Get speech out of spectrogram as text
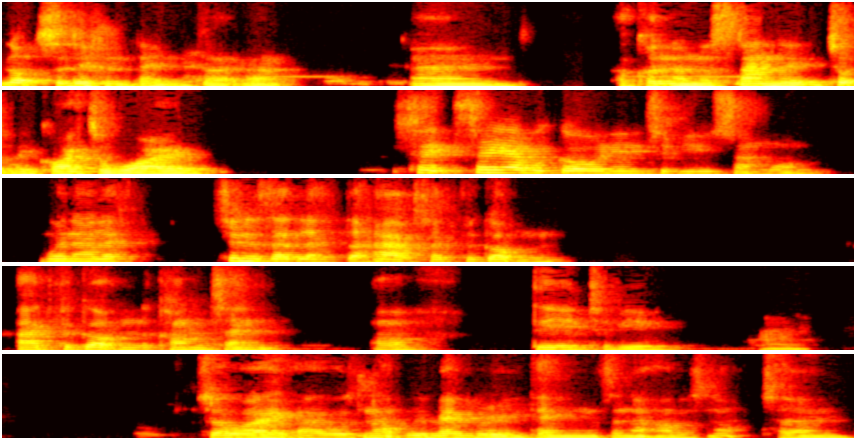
lots of different things like that. And I couldn't understand it. It took me quite a while. Say, say I would go and interview someone. When I left, as soon as I'd left the house, I'd forgotten. I'd forgotten the content of the interview. Mm. So I, I was not remembering things, and I was not um,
